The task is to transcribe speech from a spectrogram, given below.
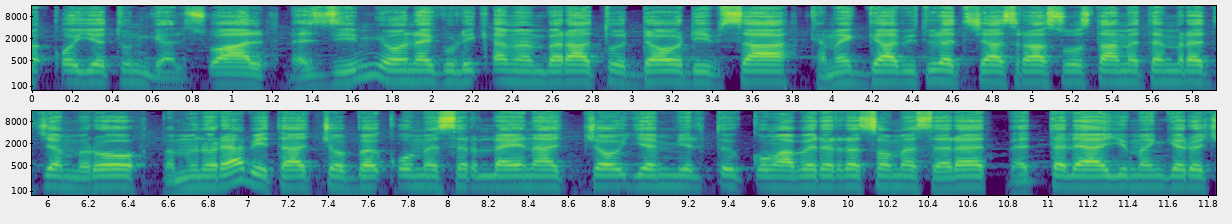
መቆየቱን ገልጿል። በዚህም የኦነጉ ሊቀመንበር አቶ ዳውድ ኢብሳ ከመጋቢት 2013 ዓ.ም ጀምሮ በመኖሪያ ቤታቸው በቁም እስር ላይ ናቸው የሚል ጥቆማ በደረሰው መሰረት በተለያዩ መንገዶች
